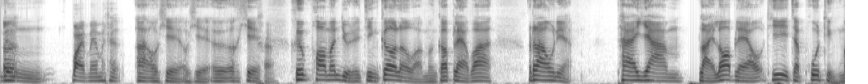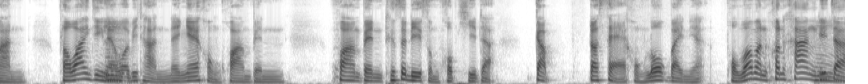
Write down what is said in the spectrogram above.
เรื่องปล่อยแม่มาเถอะอ่าโอเคโอเคเออโอเคครับคือพอมันอยู่ใน jingle เราอะมันก็แปลว่าเราเนี่ยพยายามหลายรอบแล้วที่จะพูดถึงมัน เพราะว่าจริงๆแล้วว่าพี่ทันในแง่ของความเป็นความเป็นทฤษฎีสมคบคิดอะ กับกระแสของโลกใบเนี้ยผมว่ามันค่อนข้างที่จะ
